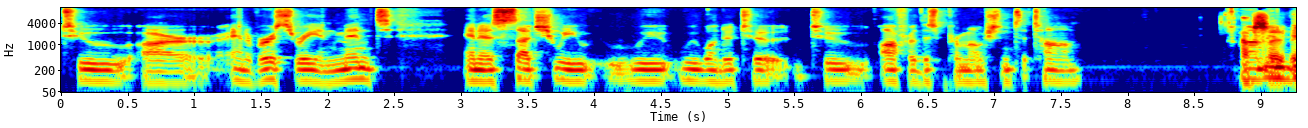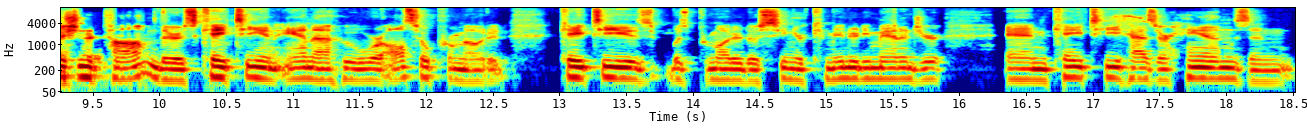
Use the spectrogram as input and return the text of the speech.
to our anniversary and mint and as such, we we we wanted to to offer this promotion to Tom. Um, in addition to Tom, there's KT and Anna who were also promoted. KT is was promoted to a senior community manager, and KT has her hands and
